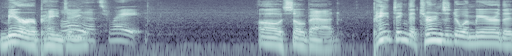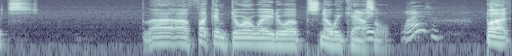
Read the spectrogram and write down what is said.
mirror painting. Oh, that's right. Oh, so bad. Painting that turns into a mirror that's uh, a fucking doorway to a snowy Like, castle. what? But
